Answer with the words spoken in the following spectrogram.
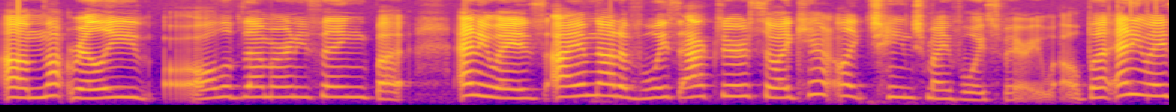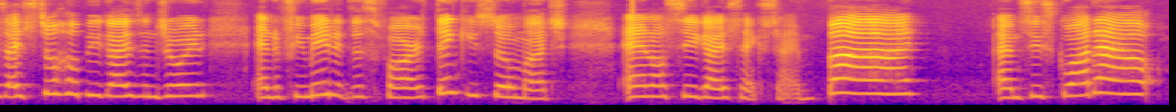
Um, not really all of them or anything, but anyways, I am not a voice actor, so I can't like change my voice very well. But anyways, I still hope you guys enjoyed, and if you made it this far, thank you so much, and I'll see you guys next time. Bye! MC Squad out!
